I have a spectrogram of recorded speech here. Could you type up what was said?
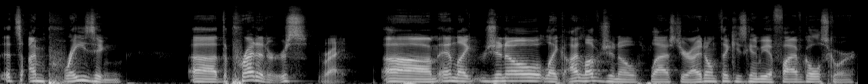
it's I'm praising uh, the Predators. Right. Um, and like Jeannot, like I love Jeannot last year. I don't think he's going to be a five goal scorer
